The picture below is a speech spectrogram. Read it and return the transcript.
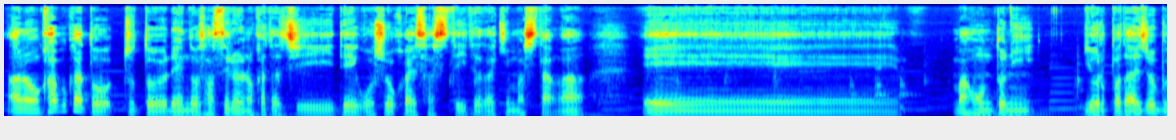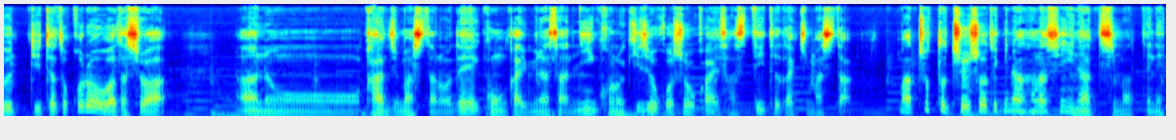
あ、あの、株価とちょっと連動させるような形でご紹介させていただきましたが、えー、まあ本当にヨーロッパ大丈夫って言ったところを私は、あのー、感じましたので、今回皆さんにこの記事をご紹介させていただきました。まあ、ちょっと抽象的な話になってしまってね、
